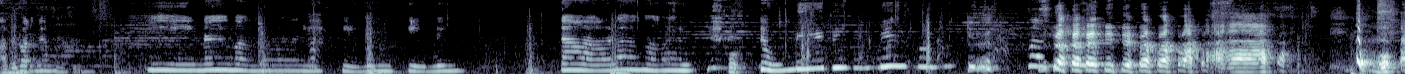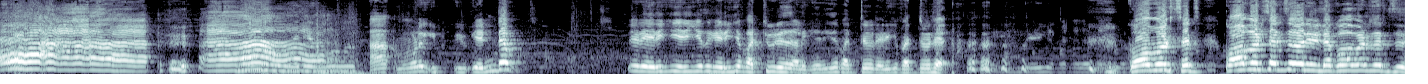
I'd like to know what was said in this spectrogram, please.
അത് പറഞ്ഞാൽ മതി. ഈണമായി കിളിം കിളിം. താളമായി മുന്നിൽ ആ എന്റെ എനിക്ക് എനിക്കത് എനിക്ക് പറ്റൂല കളിക്കാൻ. എനിക്ക് പറ്റൂല എനിക്ക് പറ്റൂല. കോമൺ സെൻസ് കോമൺ സെൻസ് വരില്ല കോമൺ സെൻസ്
